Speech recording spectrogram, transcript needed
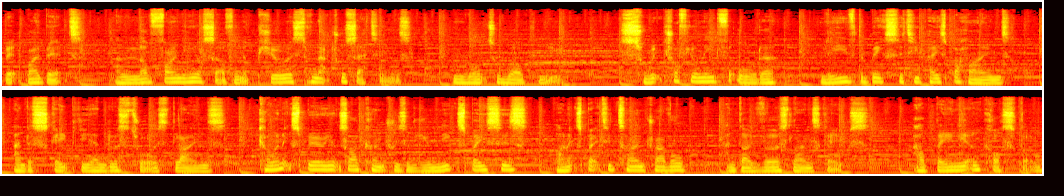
bit by bit, and love finding yourself in the purest of natural settings, we want to welcome you. Switch off your need for order leave the big city pace behind, and escape the endless tourist lines. Come and experience our countries of unique spaces, unexpected time travel, and diverse landscapes. Albania and Kosovo,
